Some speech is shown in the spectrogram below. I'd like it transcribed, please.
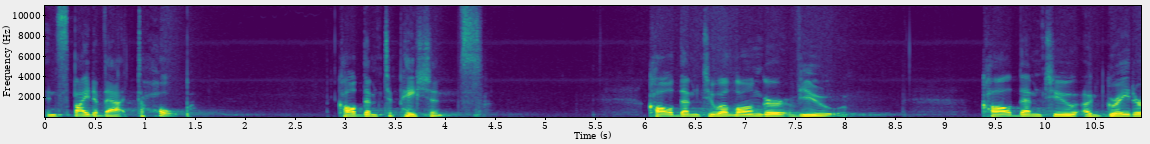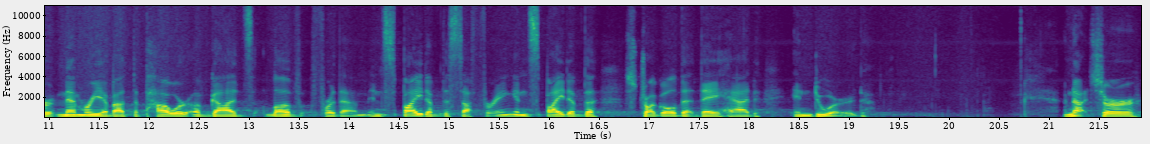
in spite of that, to hope, called them to patience, called them to a longer view, called them to a greater memory about the power of God's love for them, in spite of the suffering, in spite of the struggle that they had endured. I'm not sure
